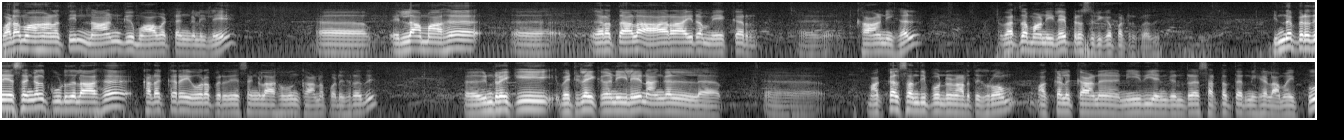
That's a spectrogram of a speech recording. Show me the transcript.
வடமாகாணத்தின் நான்கு மாவட்டங்களிலே எல்லாமாக ஏறத்தாழ ஆறாயிரம் ஏக்கர் காணிகள் வர்த்தமானியிலே பிரசுரிக்கப்பட்டிருக்கிறது. இந்த பிரதேசங்கள் கூடுதலாக கடற்கரையோர பிரதேசங்களாகவும் காணப்படுகிறது. இன்றைக்கு வெற்றிலை கேணியிலே நாங்கள் மக்கள் சந்திப்பு ஒன்று நடத்துகிறோம். மக்களுக்கான நீதி என்கின்ற சட்டத்தரணிகள் அமைப்பு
